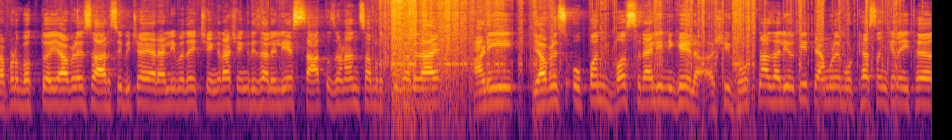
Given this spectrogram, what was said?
आपण बघतोय यावेळेस आरसीबीच्या या रॅलीमध्ये चेंगराचेंगरी झालेली आहे. सात जणांचा मृत्यू झालेला आहे आणि यावेळेस ओपन बस रॅली निघेल अशी घोषणा झाली होती. त्यामुळे मोठ्या संख्येनं इथं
